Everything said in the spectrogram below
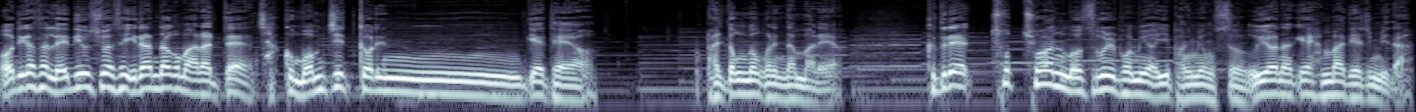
어디 가서 라디오쇼에서 일한다고 말할 때 자꾸 멈칫거리게 돼요. 발동동 거린단 말이에요. 그들의 초초한 모습을 보며 이 박명수 의연하게 한마디 해줍니다.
